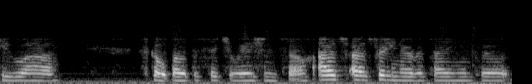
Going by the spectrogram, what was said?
to. Uh, scope out the situation. So I was I was pretty nervous heading into it.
